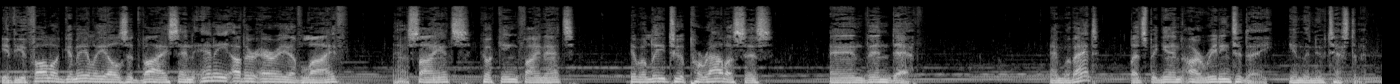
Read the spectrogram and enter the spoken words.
If you followed Gamaliel's advice in any other area of life, uh, science, cooking, finance, it would lead to paralysis and then death. And with that, let's begin our reading today in the New Testament.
